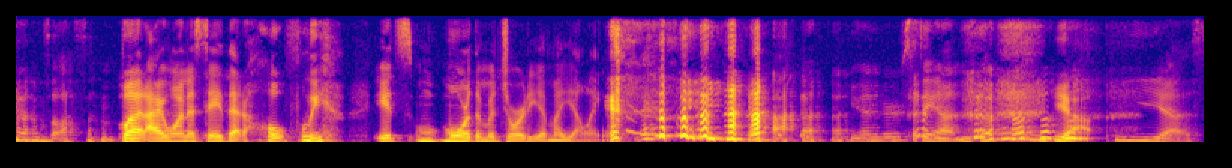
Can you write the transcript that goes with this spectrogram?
that's awesome but i want to say that hopefully it's more the majority of my yelling yeah, I understand. yeah. Yes.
